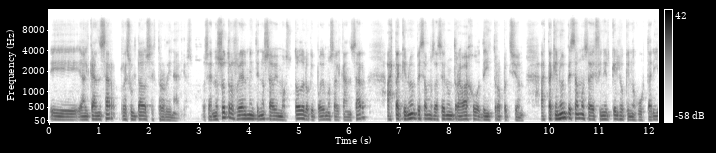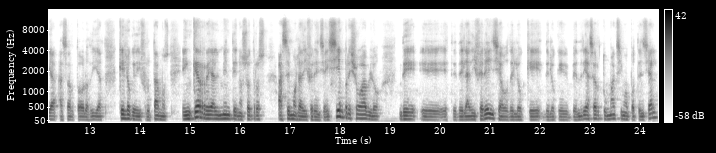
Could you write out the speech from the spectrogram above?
eh, alcanzar resultados extraordinarios. O sea, nosotros realmente no sabemos todo lo que podemos alcanzar hasta que no empezamos a hacer un trabajo de introspección, hasta que no empezamos a definir qué es lo que nos gustaría hacer todos los días, qué es lo que disfrutamos, en qué realmente nosotros hacemos la diferencia. Y siempre yo hablo de, eh, este, de la diferencia o de lo, que, de lo que vendría a ser tu máximo potencial,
